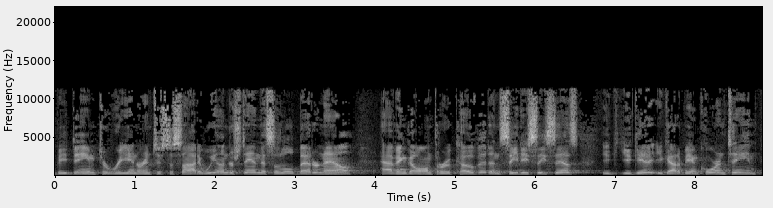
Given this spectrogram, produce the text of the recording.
be deemed to re-enter into society. We understand this a little better now, having gone through COVID and CDC says you, you get it, you got to be in quarantine.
